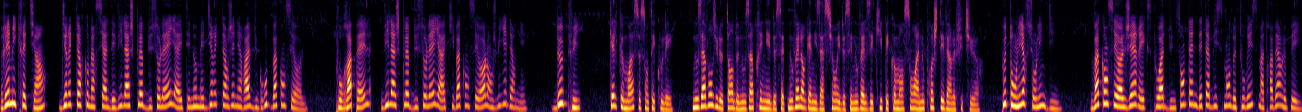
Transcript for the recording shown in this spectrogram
Rémi Chrétien, directeur commercial des Villages Club du Soleil, a été nommé directeur général du groupe Vacanceol. Pour rappel, Village Club du Soleil a acquis Vacanceol en juillet dernier. Depuis, quelques mois se sont écoulés. Nous avons eu le temps de nous imprégner de cette nouvelle organisation et de ces nouvelles équipes et commençons à nous projeter vers le futur. Peut-on lire sur LinkedIn? Vacanceol gère et exploite d'une centaine d'établissements de tourisme à travers le pays.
